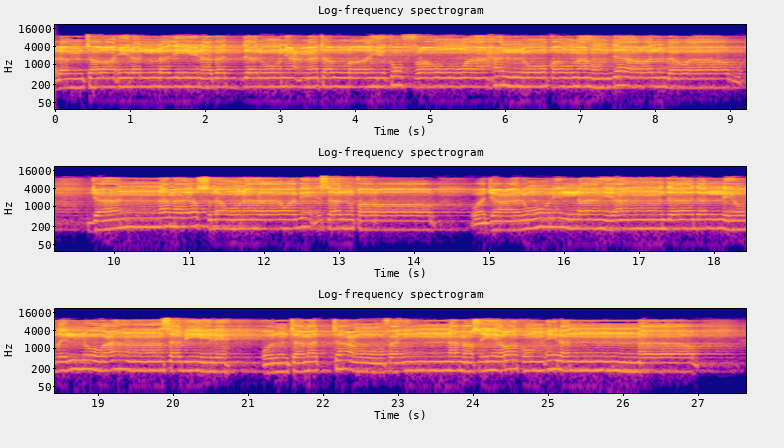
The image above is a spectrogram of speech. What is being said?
ألم تر إلى الذين بدلوا نعمة الله كفرا وأحلوا قومهم دار البوار جهنم يصلونها وبئس القرار وجعلوا لله أندادا ليضلوا عن سبيله قل تمتعوا فإن مصيركم إلى النار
